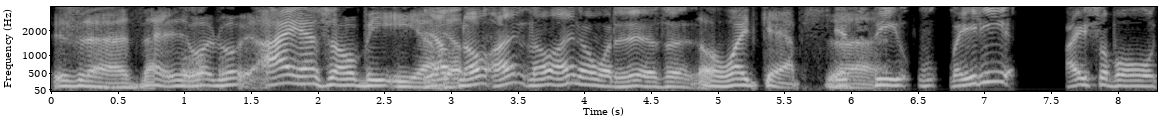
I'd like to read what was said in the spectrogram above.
Is it a th- what- what- I S O B E Yep, Yep. no, I no, I know what it is. Uh, Oh, Whitecaps. it's uh, the Lady Isobel,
